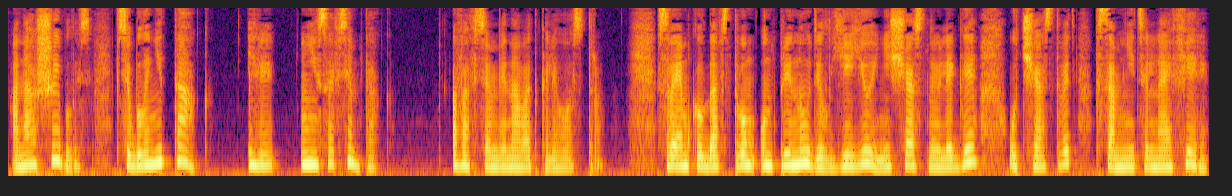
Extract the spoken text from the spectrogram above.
она ошиблась, все было не так или не совсем так. Во всем виноват Калиостро. Своим колдовством он принудил ее и несчастную Леге участвовать в сомнительной афере.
